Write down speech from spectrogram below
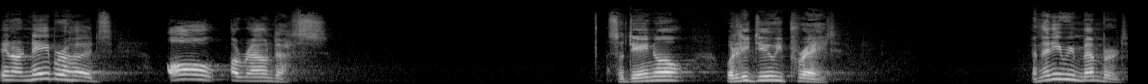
in our neighborhoods, all around us. So, Daniel, what did he do? He prayed. And then he remembered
